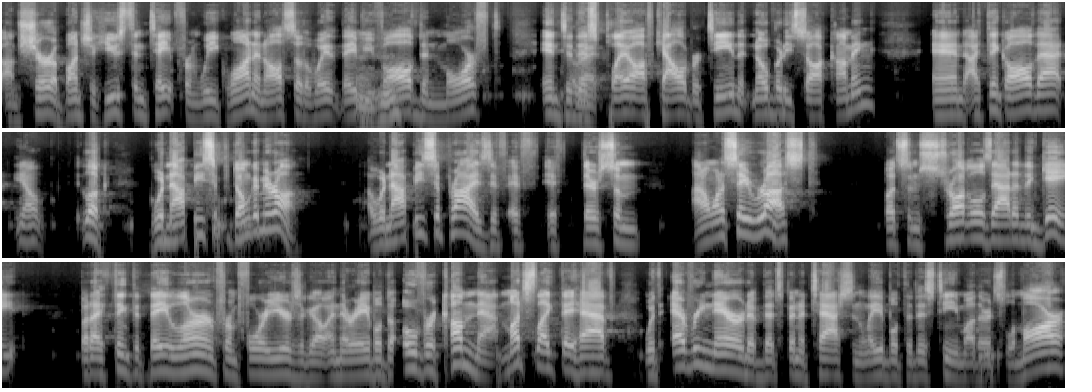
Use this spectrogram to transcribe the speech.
I'm sure, a bunch of Houston tape from week one, and also the way that they've mm-hmm. evolved and morphed into this playoff caliber team that nobody saw coming. And I think all that, you know, look, would not be. Don't get me wrong, I would not be surprised if if if there's some, I don't want to say rust, but some struggles out of the gate. But I think that they learned from four years ago and they're able to overcome that, much like they have with every narrative that's been attached and labeled to this team, whether it's Lamar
